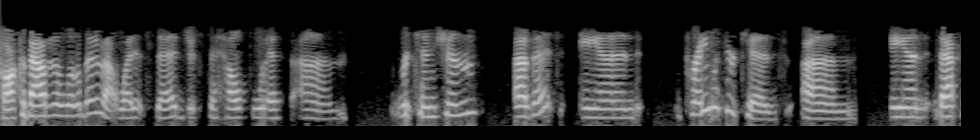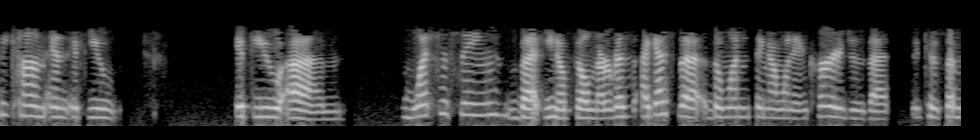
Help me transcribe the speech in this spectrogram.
talk about it a little bit about what it said just to help with um retention of it and pray with your kids. Um and that become and if you if you um want to sing but you know feel nervous i guess the the one thing i want to encourage is that because some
